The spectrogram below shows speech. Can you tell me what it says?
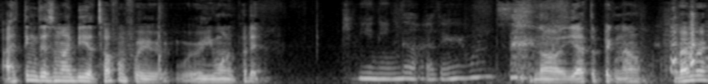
I think this might be a tough one for you. Where you want to put it? Can you name the other ones? No, you have to pick now. Remember,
